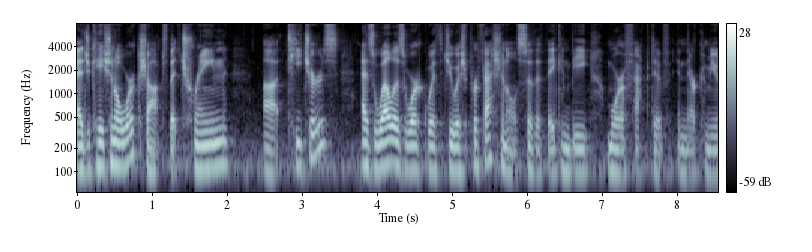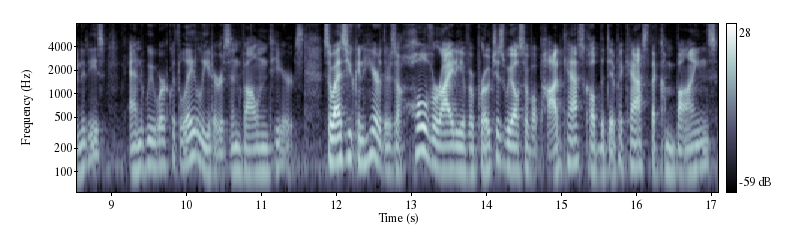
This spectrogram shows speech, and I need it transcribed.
educational workshops that train uh, teachers as well as work with Jewish professionals so that they can be more effective in their communities. And we work with lay leaders and volunteers. So, as you can hear, there's a whole variety of approaches. We also have a podcast called the Dybbukcast that combines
